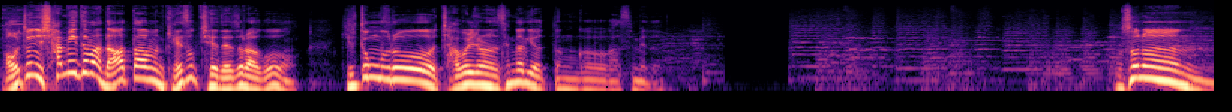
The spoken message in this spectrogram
어쩐지 샤미드만 나왔다 하면 계속 제 내더라고. 길동무로 잡으려는 생각이었던 것 같습니다. 우선은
